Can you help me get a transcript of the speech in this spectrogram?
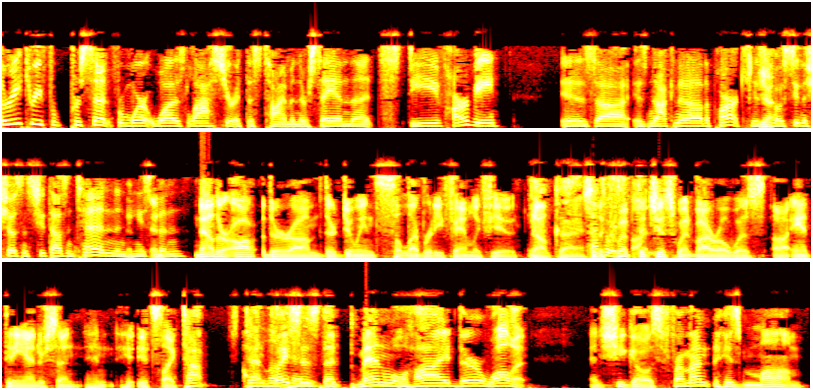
33% from where it was last year at this time, and they're saying that Steve Harvey is uh, is knocking it out of the park. He's Yeah. hosting the show since 2010, and he's And been now they're off, they're um they're doing Celebrity Family Feud. Okay. So That's the clip fun. that just went viral was uh, Anthony Anderson, and it's like top Oh, I ten love places that men will hide their wallet. And she goes from un- his mom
